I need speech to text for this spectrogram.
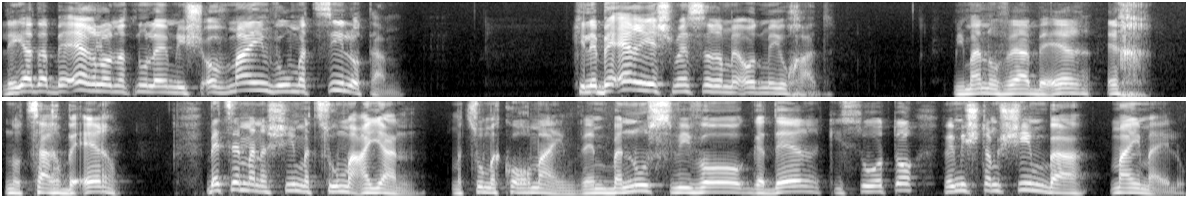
ליד הבאר לא נתנו להם לשאוב מים, והוא מציל אותם. כי לבאר יש מסר מאוד מיוחד. ממה נובע באר? איך נוצר באר? בעצם אנשים מצאו מעיין, מצאו מקור מים, והם בנו סביבו גדר, כיסו אותו, ומשתמשים במים האלו.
